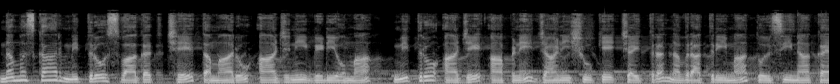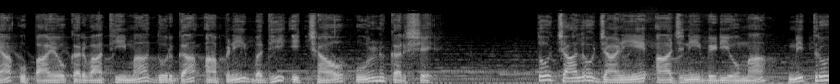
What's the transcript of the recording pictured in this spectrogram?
નમસ્કાર મિત્રો, સ્વાગત છે તમારું આજની વિડીયોમાં. મિત્રો, આજે આપણે જાણીશું કે ચૈત્ર નવરાત્રિમાં તુલસીના કયા ઉપાયો કરવાથી માં દુર્ગા આપણી બધી ઈચ્છાઓ પૂર્ણ કરશે. તો ચાલો જાણીએ આજની વિડીયોમાં. મિત્રો,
